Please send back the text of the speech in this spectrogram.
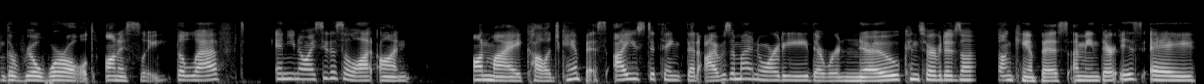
the real world. Honestly, the left, and you know, I see this a lot on on my college campus. I used to think that I was a minority. There were no conservatives on, on campus. I mean, there is a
